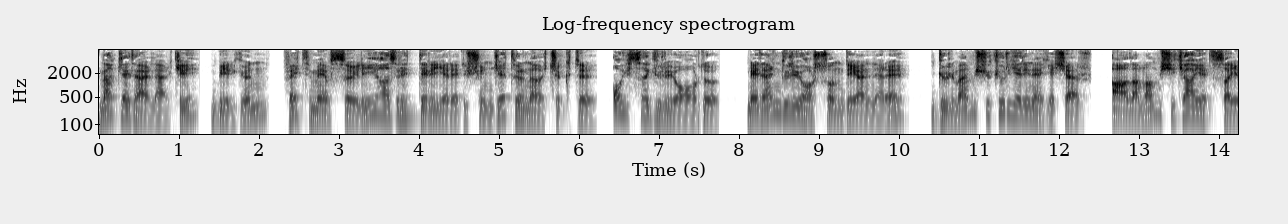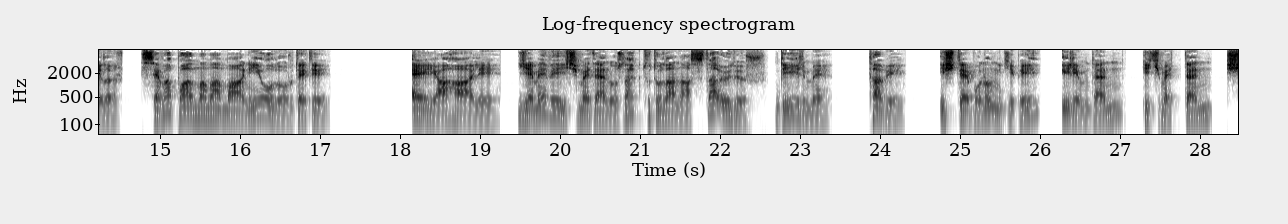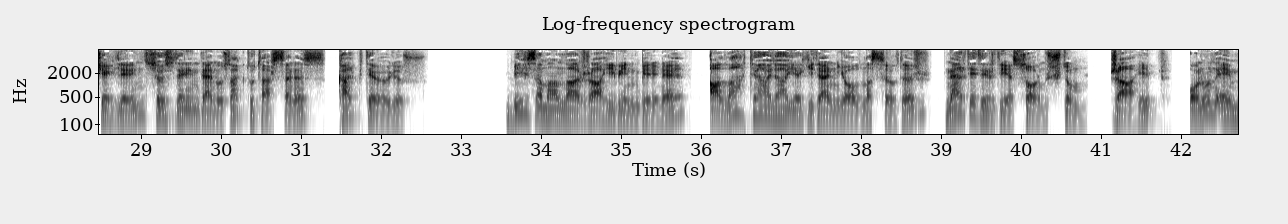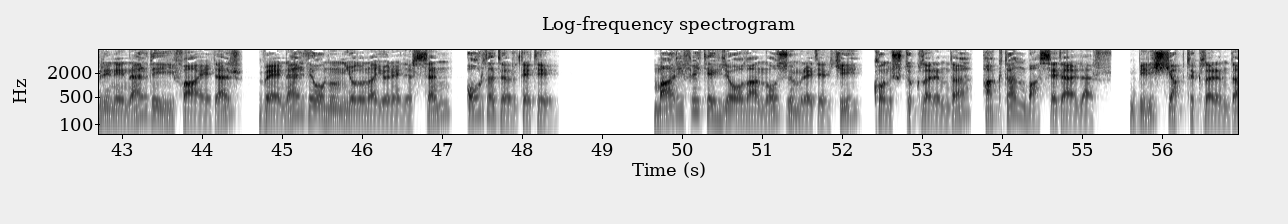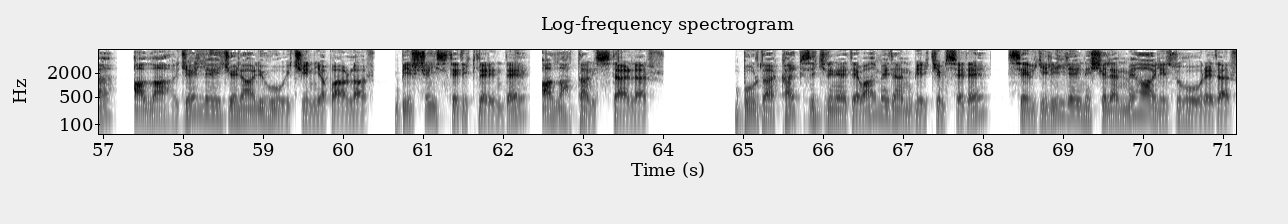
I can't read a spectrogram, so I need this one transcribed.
Naklederler ki bir gün Feth Mevsili Hazretleri yere düşünce tırnağı çıktı. Oysa gülüyordu. Neden gülüyorsun diyenlere gülmem şükür yerine geçer. Ağlamam şikayet sayılır. Sevap almama mani olur dedi. Ey ahali! Yeme ve içmeden uzak tutulan hasta ölür, değil mi? Tabi. İşte bunun gibi ilimden, hikmetten, şeyhlerin sözlerinden uzak tutarsanız kalp de ölür. Bir zamanlar rahibin birine Allah Teala'ya giden yol nasıldır, nerededir diye sormuştum. Rahip, onun emrini nerede ifa eder ve nerede onun yoluna yönelirsen oradadır dedi. Marifet ehli olan o zümredir ki konuştuklarında haktan bahsederler. Bir iş yaptıklarında Allah Celle Celaluhu için yaparlar. Bir şey istediklerinde Allah'tan isterler. Burada kalp zikrine devam eden bir kimse de sevgiliyle neşelenme hali zuhur eder.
